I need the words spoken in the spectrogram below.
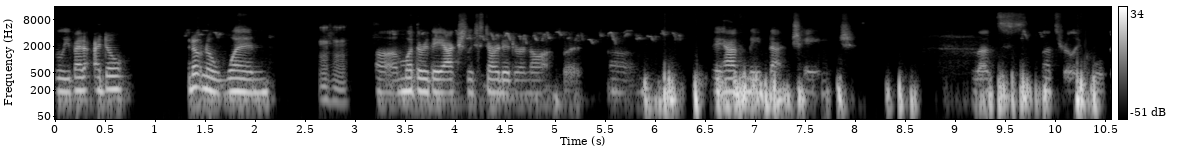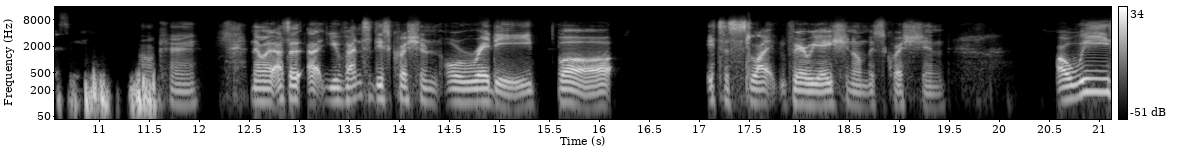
believe. I, I don't I don't know when, hmm um, whether they actually started or not, but um, they have made that change. That's that's really cool to see. Okay. Now, as a, uh, you've answered this question already, but it's a slight variation on this question. Are we,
